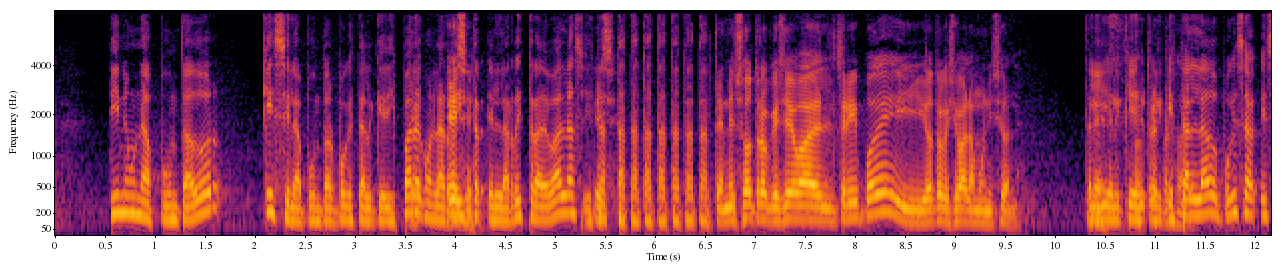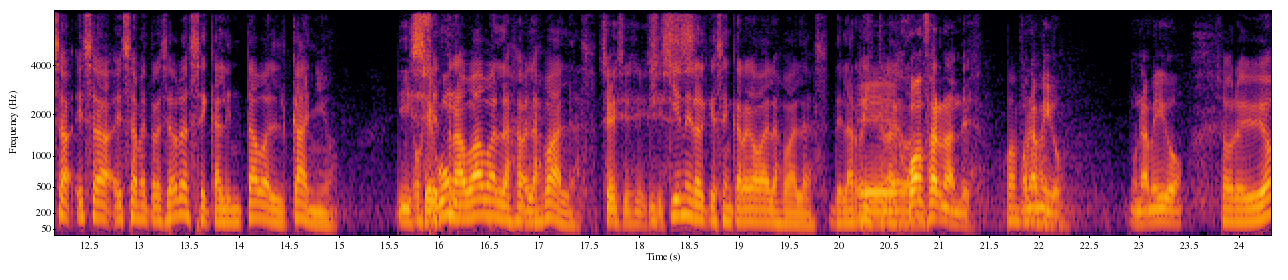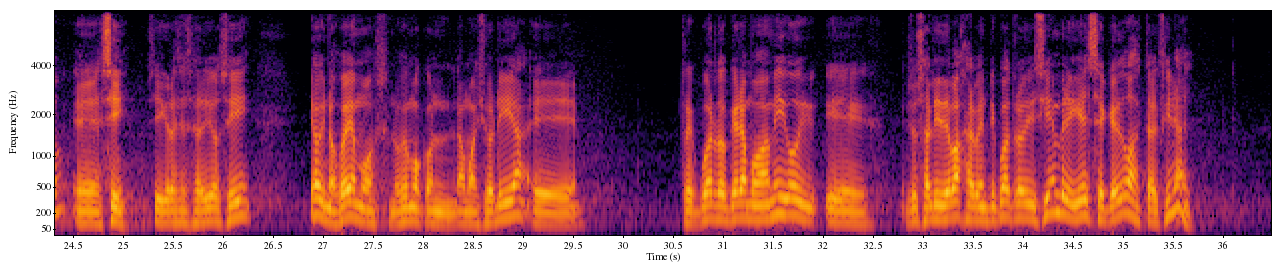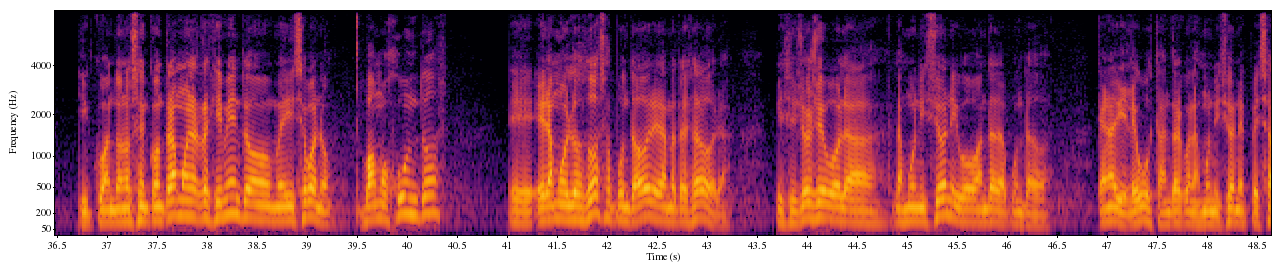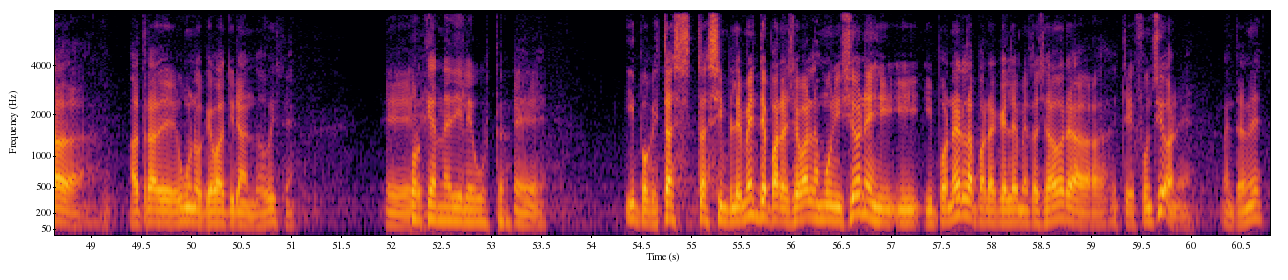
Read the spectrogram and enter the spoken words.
tiene un apuntador. ¿Qué es el apuntador? Porque está el que dispara Eh, con la ristra, en la ristra de balas y está ta, ta, ta, ta, ta, ta. Tenés otro que lleva el trípode y otro que lleva las municiones. Tres, y el que, el que está al lado, porque esa, esa, esa, esa ametralladora se calentaba el caño. Y o según. se trababan las, las balas. Sí, sí, sí. ¿Y sí, quién sí. era el que se encargaba de las balas? De la Eh, ristra de Juan? Fernández. Juan un Fernández. amigo. Un amigo. ¿Sobrevivió? Eh, sí, sí, gracias a Dios, sí. Y hoy nos vemos, nos vemos con la mayoría. Eh, recuerdo que éramos amigos y eh, yo salí de baja el 24 de diciembre y él se quedó hasta el final. Y cuando nos encontramos en el regimiento me dice, bueno, vamos juntos. Eh, éramos los dos apuntadores de la ametralladora. Dice, yo llevo la- las municiones y vos andás de apuntador. Que a nadie le gusta andar con las municiones pesadas atrás de uno que va tirando, ¿viste? Eh, ¿Por qué a nadie le gusta? eh, y porque estás, estás simplemente para llevar las municiones y, y- y ponerla para que la ametralladora este, funcione, ¿me entendés?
